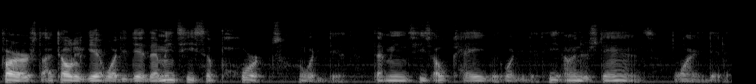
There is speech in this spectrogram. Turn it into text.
First, I totally get what he did. That means he supports what he did. That means he's okay with what he did. He understands why he did it.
